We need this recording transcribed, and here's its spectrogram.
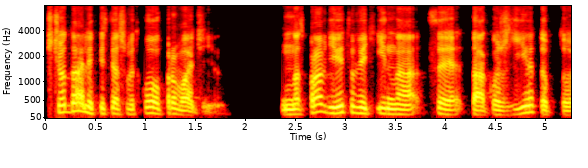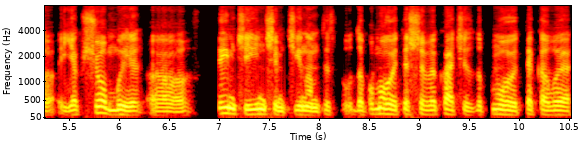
Що далі після швидкого впровадження? Ну, насправді відповідь і на це також є. Тобто, якщо ми е, тим чи іншим чином з допомогою ТШВК чи з допомогою ТКВ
